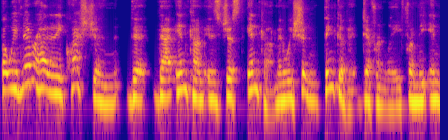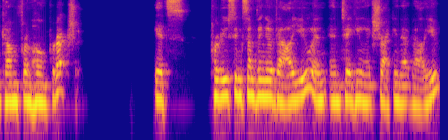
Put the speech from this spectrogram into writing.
But we've never had any question that that income is just income, and we shouldn't think of it differently from the income from home production. It's producing something of value and, and taking, extracting that value,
